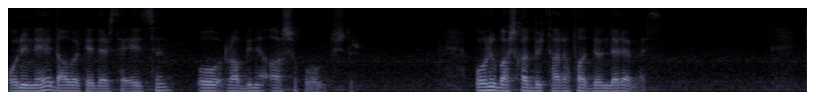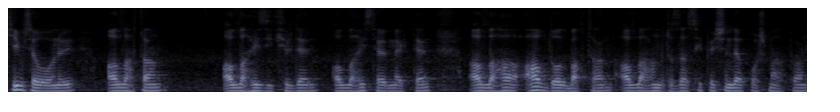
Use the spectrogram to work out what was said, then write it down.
onu neye davet ederse etsin, o Rabbine aşık olmuştur. Onu başka bir tarafa döndüremez. Kimse onu Allah'tan, Allah'ı zikirden, Allah'ı sevmekten, Allah'a abd olmaktan, Allah'ın rızası peşinde koşmaktan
